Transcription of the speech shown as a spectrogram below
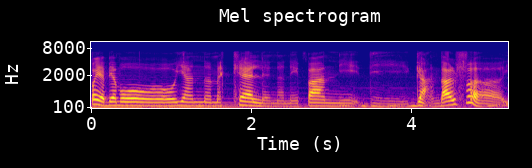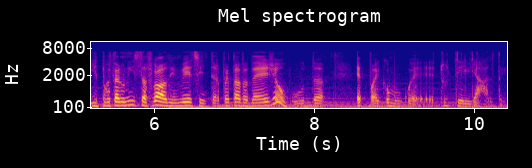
Poi abbiamo Ian McKellen nei panni di Gandalf, eh, il protagonista Frodo invece interpretato da Asian Wood e poi comunque tutti gli altri.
